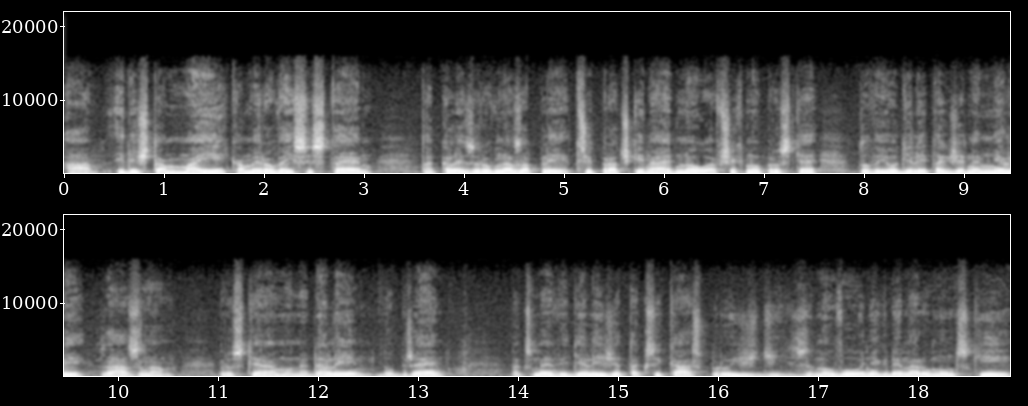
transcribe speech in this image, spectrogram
A i když tam mají kamerový systém, tak ale zrovna zapli tři pračky najednou a všechno prostě to vyhodili, takže neměli záznam. Prostě nám ho nedali, dobře. Pak jsme viděli, že taxikář projíždí znovu někde na rumunský,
